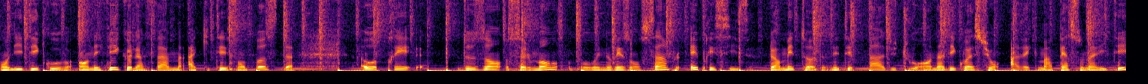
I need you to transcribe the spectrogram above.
On y découvre en effet que la femme a quitté son poste auprès deux ans seulement pour une raison simple et précise. Leur méthode n'était pas du tout en adéquation avec ma personnalité.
